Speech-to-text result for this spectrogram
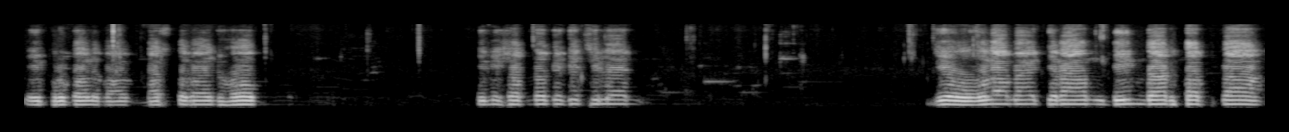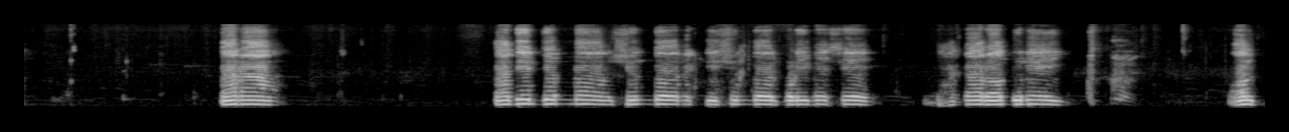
এই প্রকল্প বাস্তবায়ন হোক। তিনি স্বপ্ন দেখেছিলেন যে কেরাম, দিনদার তবকা, তারা তাদের জন্য সুন্দর একটি সুন্দর পরিবেশে ঢাকার অদূরেই অল্প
